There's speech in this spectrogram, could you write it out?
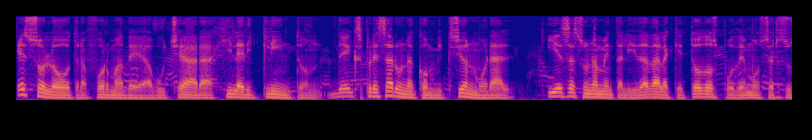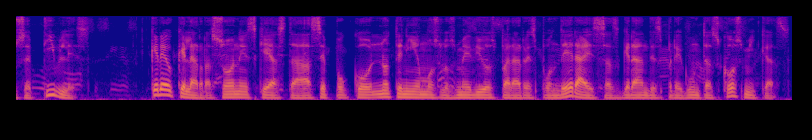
Es solo otra forma de abuchear a Hillary Clinton, de expresar una convicción moral, y esa es una mentalidad a la que todos podemos ser susceptibles. Creo que la razón es que hasta hace poco no teníamos los medios para responder a esas grandes preguntas cósmicas.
